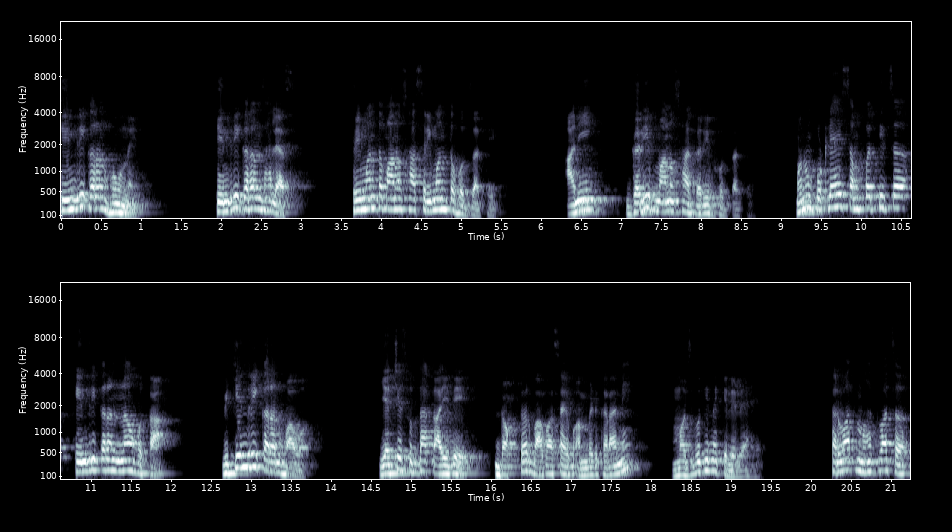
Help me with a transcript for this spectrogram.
केंद्रीकरण होऊ नये. केंद्रीकरण झाल्यास श्रीमंत माणूस हा श्रीमंत होत जाते आणि गरीब माणूस हा गरीब होत जाते. म्हणून कुठल्याही संपत्तीचं केंद्रीकरण न होता विकेंद्रीकरण व्हावं. याचे सुद्धा कायदे डॉक्टर बाबासाहेब आंबेडकरांनी मजबूतीने केलेले आहे सर्वात महत्वाचं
